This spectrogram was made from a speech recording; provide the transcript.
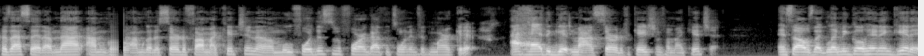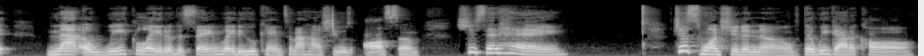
because I said I'm not. I'm going. I'm going to certify my kitchen and I'll move forward. This is before I got the 25th market. I had to get my certification for my kitchen, and so I was like, let me go ahead and get it. Not a week later, the same lady who came to my house, she was awesome. She said, "Hey, just want you to know that we got a call."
